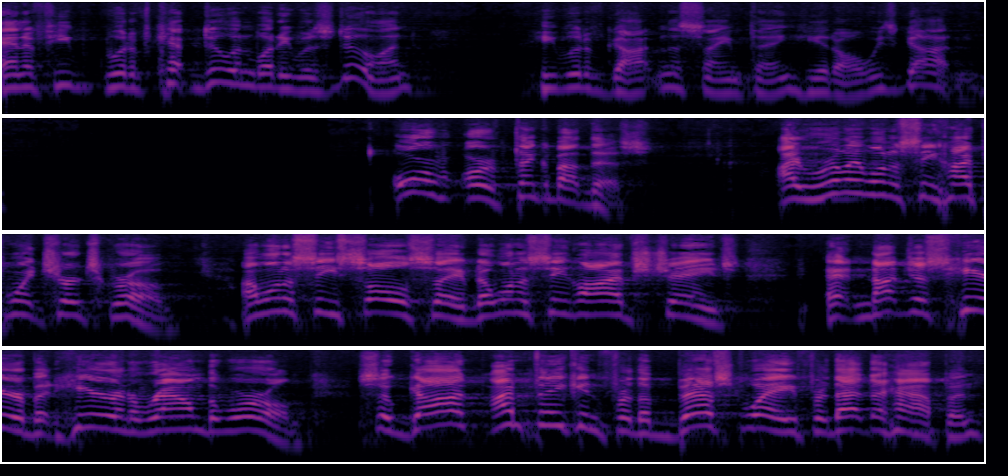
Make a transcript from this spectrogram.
And if he would have kept doing what he was doing, he would have gotten the same thing he had always gotten. Or, or think about this I really want to see High Point Church grow. I want to see souls saved. I want to see lives changed, not just here, but here and around the world. So, God, I'm thinking for the best way for that to happen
